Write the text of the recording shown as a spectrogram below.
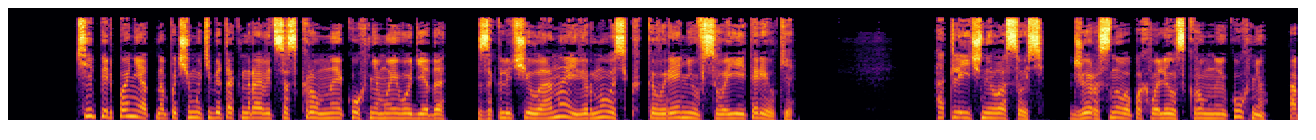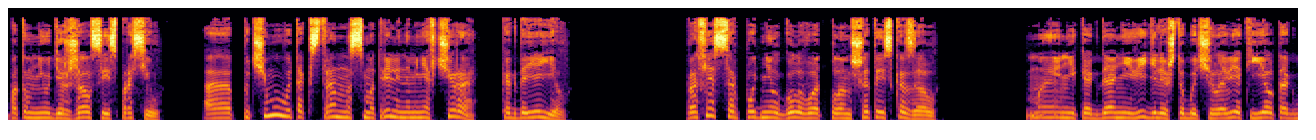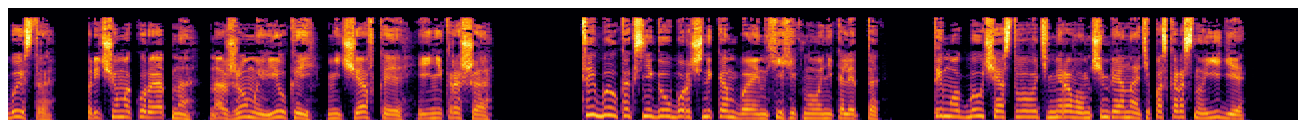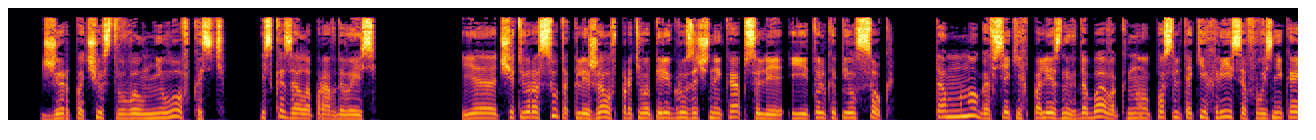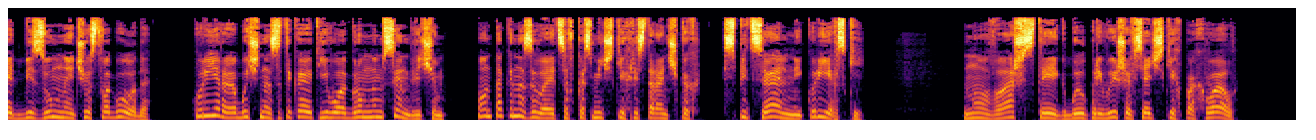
«Теперь понятно, почему тебе так нравится скромная кухня моего деда», — заключила она и вернулась к ковырянию в своей тарелке. «Отличный лосось!» Джер снова похвалил скромную кухню, а потом не удержался и спросил. «А почему вы так странно смотрели на меня вчера, когда я ел?» Профессор поднял голову от планшета и сказал, «Мы никогда не видели, чтобы человек ел так быстро, причем аккуратно, ножом и вилкой, не чавкая и не кроша». «Ты был как снегоуборочный комбайн», — хихикнула Николетта. «Ты мог бы участвовать в мировом чемпионате по скоростной еде». Джер почувствовал неловкость и сказал, оправдываясь, я четверо суток лежал в противоперегрузочной капсуле и только пил сок. Там много всяких полезных добавок, но после таких рейсов возникает безумное чувство голода. Курьеры обычно затыкают его огромным сэндвичем. Он так и называется в космических ресторанчиках «специальный курьерский». Но ваш стейк был превыше всяческих похвал.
